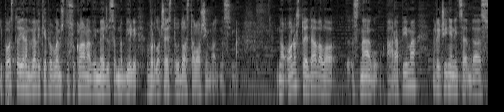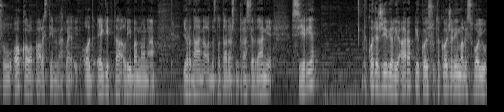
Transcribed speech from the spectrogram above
i postao jedan veliki problem što su klanovi međusobno bili vrlo često u dosta lošim odnosima. No ono što je davalo snagu Arapima je činjenica da su okolo Palestine, dakle od Egipta, Libanona, Jordana, odnosno tadašnje Transjordanije, Sirije, također živjeli Arapi koji su također imali svoju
